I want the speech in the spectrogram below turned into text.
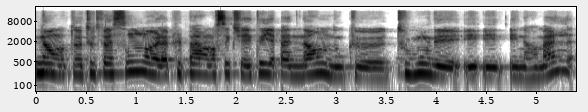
non, de toute façon, euh, la plupart en sexualité, il n'y a pas de normes, donc tout le monde est, est, est, normal.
